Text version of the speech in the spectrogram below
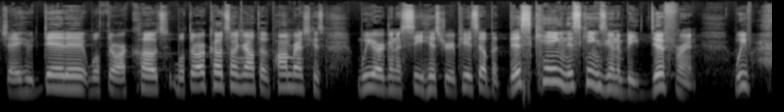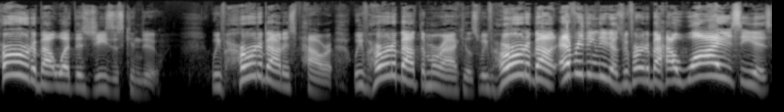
Jehu did it. We'll throw our coats. We'll throw our coats on the ground, throw the palm branch because we are going to see history repeat itself. But this king, this king is going to be different. We've heard about what this Jesus can do. We've heard about his power. We've heard about the miraculous. We've heard about everything that he does. We've heard about how wise he is.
